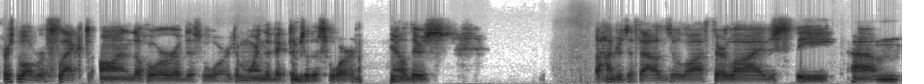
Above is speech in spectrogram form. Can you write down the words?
first of all, reflect on the horror of this war, to mourn the victims of this war. You know, there's hundreds of thousands who lost their lives, the um,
